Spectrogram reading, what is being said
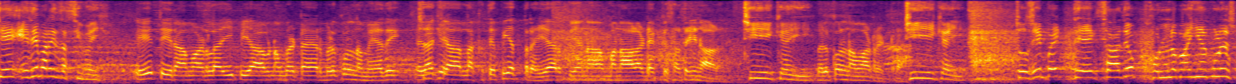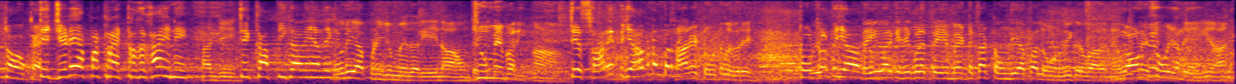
ਤੇ ਇਹਦੇ ਬਾਰੇ ਦੱਸੀ ਬਈ ਇਹ 13 ਮਾਡਲ ਆ ਜੀ ਪੰਜਾਬ ਨੰਬਰ ਟਾਇਰ ਬਿਲਕੁਲ ਨਵੇਂ ਆ ਇਹਦੇ। ਇਹਦਾ 4 ਲੱਖ ਤੇ 75000 ਰੁਪਿਆ ਨਾਮ ਮਨਾਲਾ ਡੈਕ ਸਤਰੀ ਨਾਲ। ਠੀਕ ਹੈ ਜੀ। ਬਿਲਕੁਲ ਨਵਾਂ ਟਰੈਕਟਰ ਆ। ਠੀਕ ਹੈ ਜੀ। ਤੁਸੀਂ ਬਈ ਦੇਖ ਸਕਦੇ ਹੋ ਫੁੱਲ ਬਾਈਆਂ ਕੋਲੇ ਸਟਾਕ ਹੈ। ਤੇ ਜਿਹੜੇ ਆਪਾਂ ਟਰੈਕਟਰ ਦਿਖਾਏ ਨੇ ਹਾਂਜੀ। ਤੇ ਕਾਪੀ ਕਾਗਜ਼ਾਂ ਦੇ ਉਹਦੀ ਆਪਣੀ ਜ਼ਿੰਮੇਵਾਰੀ ਹੈ ਜੀ, ਨਾ ਤੇ ਜ਼ਿੰਮੇਵਾਰੀ। ਹਾਂ। ਤੇ ਸਾਰੇ ਪੰਜਾਬ ਨੰਬਰ ਨੇ? ਸਾਰੇ ਟੋਟਲ ਵੀਰੇ। ਟੋਟਲ ਪੰਜਾਬ। ਕਈ ਵਾਰ ਕਿਸੇ ਕੋਲੇ ਪੇਮੈਂਟ ਘੱਟ ਹੁੰਦੀ ਆ ਆਪਾਂ ਲੋਨ ਵੀ ਕਰਵਾ ਦਿੰਦੇ ਹਾਂ ਉਹ ਲੋਨ ਵੀ ਹੋ ਜਾਂਦਾ। ਹੈਗੀ ਆ, ਹਾਂਜੀ।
